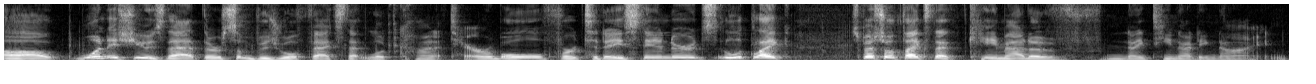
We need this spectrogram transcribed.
Uh, one issue is that there are some visual effects that look kind of terrible for today's standards. It looked like special effects that came out of 1999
